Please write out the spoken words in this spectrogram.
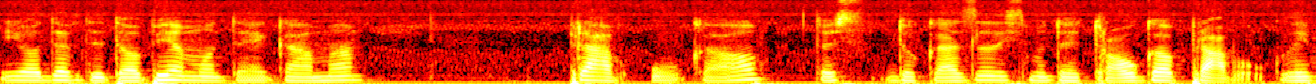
i odavde dobijamo da je gama prav ugao, to je dokazali smo da je trougao pravougli.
